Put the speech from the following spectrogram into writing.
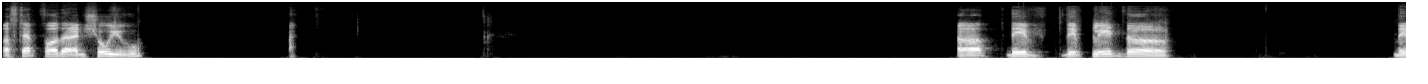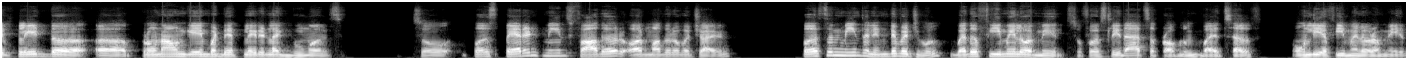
a step further and show you uh, they've they've played the they've played the uh, pronoun game, but they've played it like boomers. So, pers- parent means father or mother of a child. Person means an individual, whether female or male. So, firstly, that's a problem by itself. Only a female or a male.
